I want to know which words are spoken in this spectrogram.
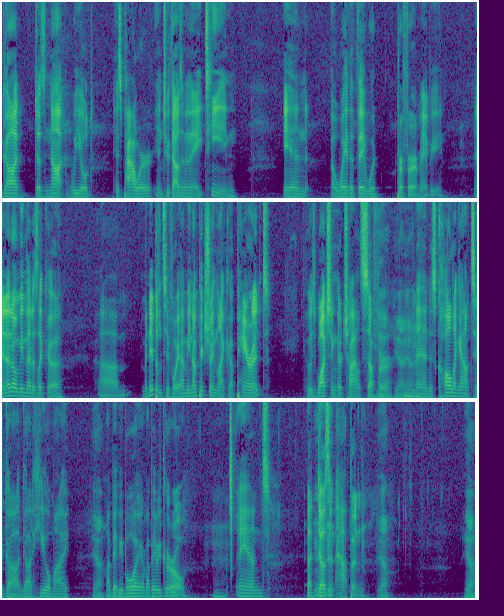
God does not wield his power in 2018 in a way that they would prefer, maybe. And I don't mean that as like a um, manipulative way. I mean, I'm picturing like a parent who is watching their child suffer Yeah, yeah, Mhm. and is calling out to God, God, heal my yeah. my baby boy or my baby girl, and that doesn't happen. Yeah. Yeah.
